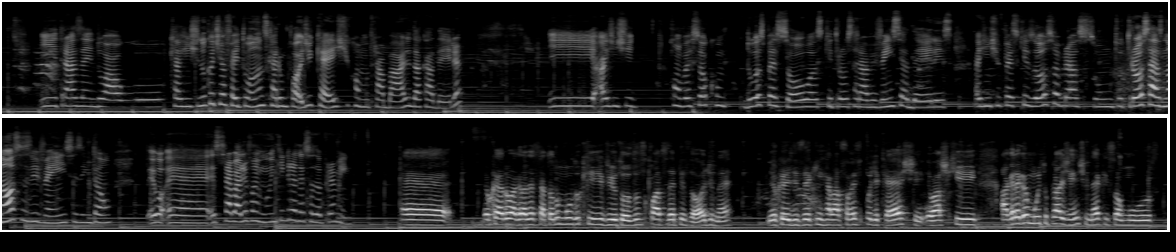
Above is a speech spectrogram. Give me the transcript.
e trazendo algo que a gente nunca tinha feito antes, que era um podcast como trabalho da cadeira. E a gente conversou com duas pessoas que trouxeram a vivência deles. A gente pesquisou sobre o assunto, trouxe as nossas vivências. Então, eu, é, esse trabalho foi muito engrandecedor para mim. É, eu quero agradecer a todo mundo que viu todos os quatro episódios, né? E eu queria dizer que em relação a esse podcast, eu acho que agrega muito pra gente, né? Que somos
